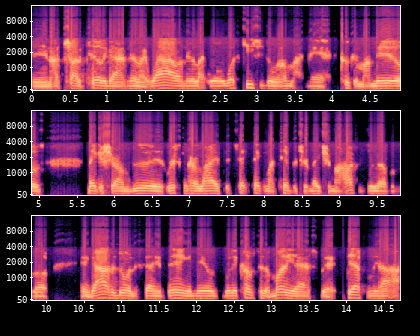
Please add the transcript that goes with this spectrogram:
and I try to tell the guys, and they're like, "Wow," and they're like, "Well, what's Keisha doing?" I'm like, "Man, cooking my meals." Making sure I'm good, risking her life to take my temperature, make sure my oxygen levels up, and guys are doing the same thing. And then when it comes to the money aspect, definitely, I,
